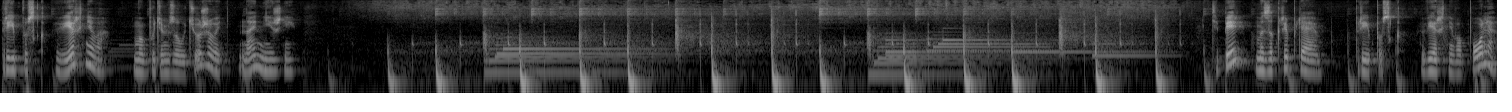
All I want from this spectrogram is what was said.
Припуск верхнего мы будем заутюживать на нижний. Теперь мы закрепляем припуск верхнего поля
